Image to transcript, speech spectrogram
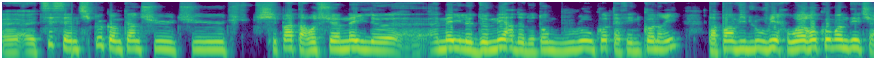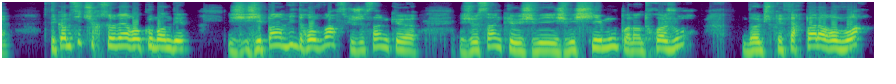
Euh, tu sais, c'est un petit peu comme quand tu, tu, je sais pas, t'as reçu un mail, un mail de merde de ton boulot ou quoi, t'as fait une connerie, t'as pas envie de l'ouvrir ou un recommandé, tiens. C'est comme si tu recevais un recommandé. J'ai pas envie de revoir parce que je sens que je sens que je vais je vais chier mou pendant trois jours. Donc je préfère pas la revoir.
